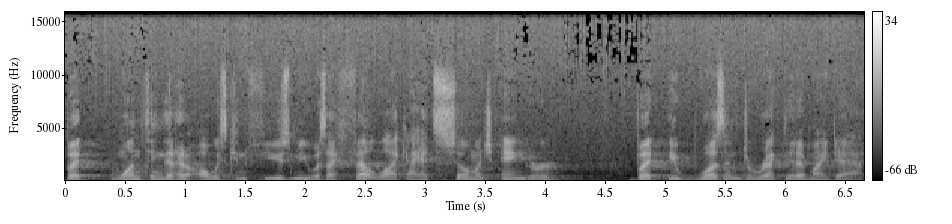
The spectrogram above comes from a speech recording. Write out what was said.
but one thing that had always confused me was I felt like I had so much anger, but it wasn't directed at my dad,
